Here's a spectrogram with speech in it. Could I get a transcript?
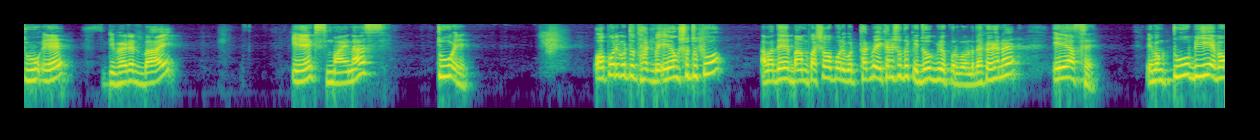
two a divided by x minus two a অপরিবর্তিত থাকবে এই অংশটুকু আমাদের বাম পাশে অপরিবর্তিত থাকবে। এখানে শুধু কি? যোগ বিয়োগ করব আমরা। দেখো এখানে এ আছে এবং টু বি এবং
